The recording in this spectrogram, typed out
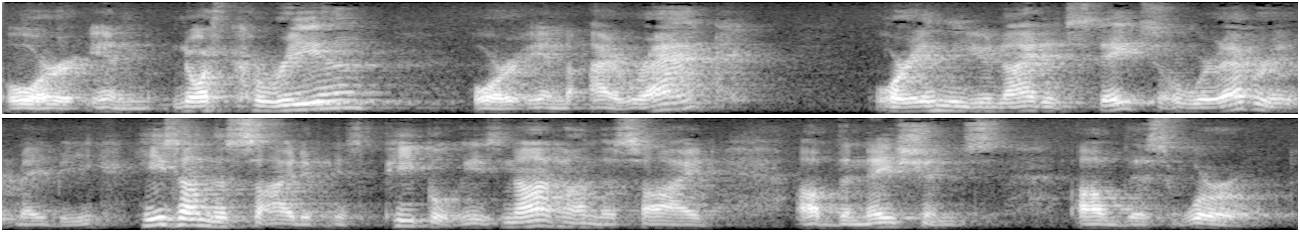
or in North Korea or in Iraq or in the United States or wherever it may be, he's on the side of his people. He's not on the side of the nations of this world.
